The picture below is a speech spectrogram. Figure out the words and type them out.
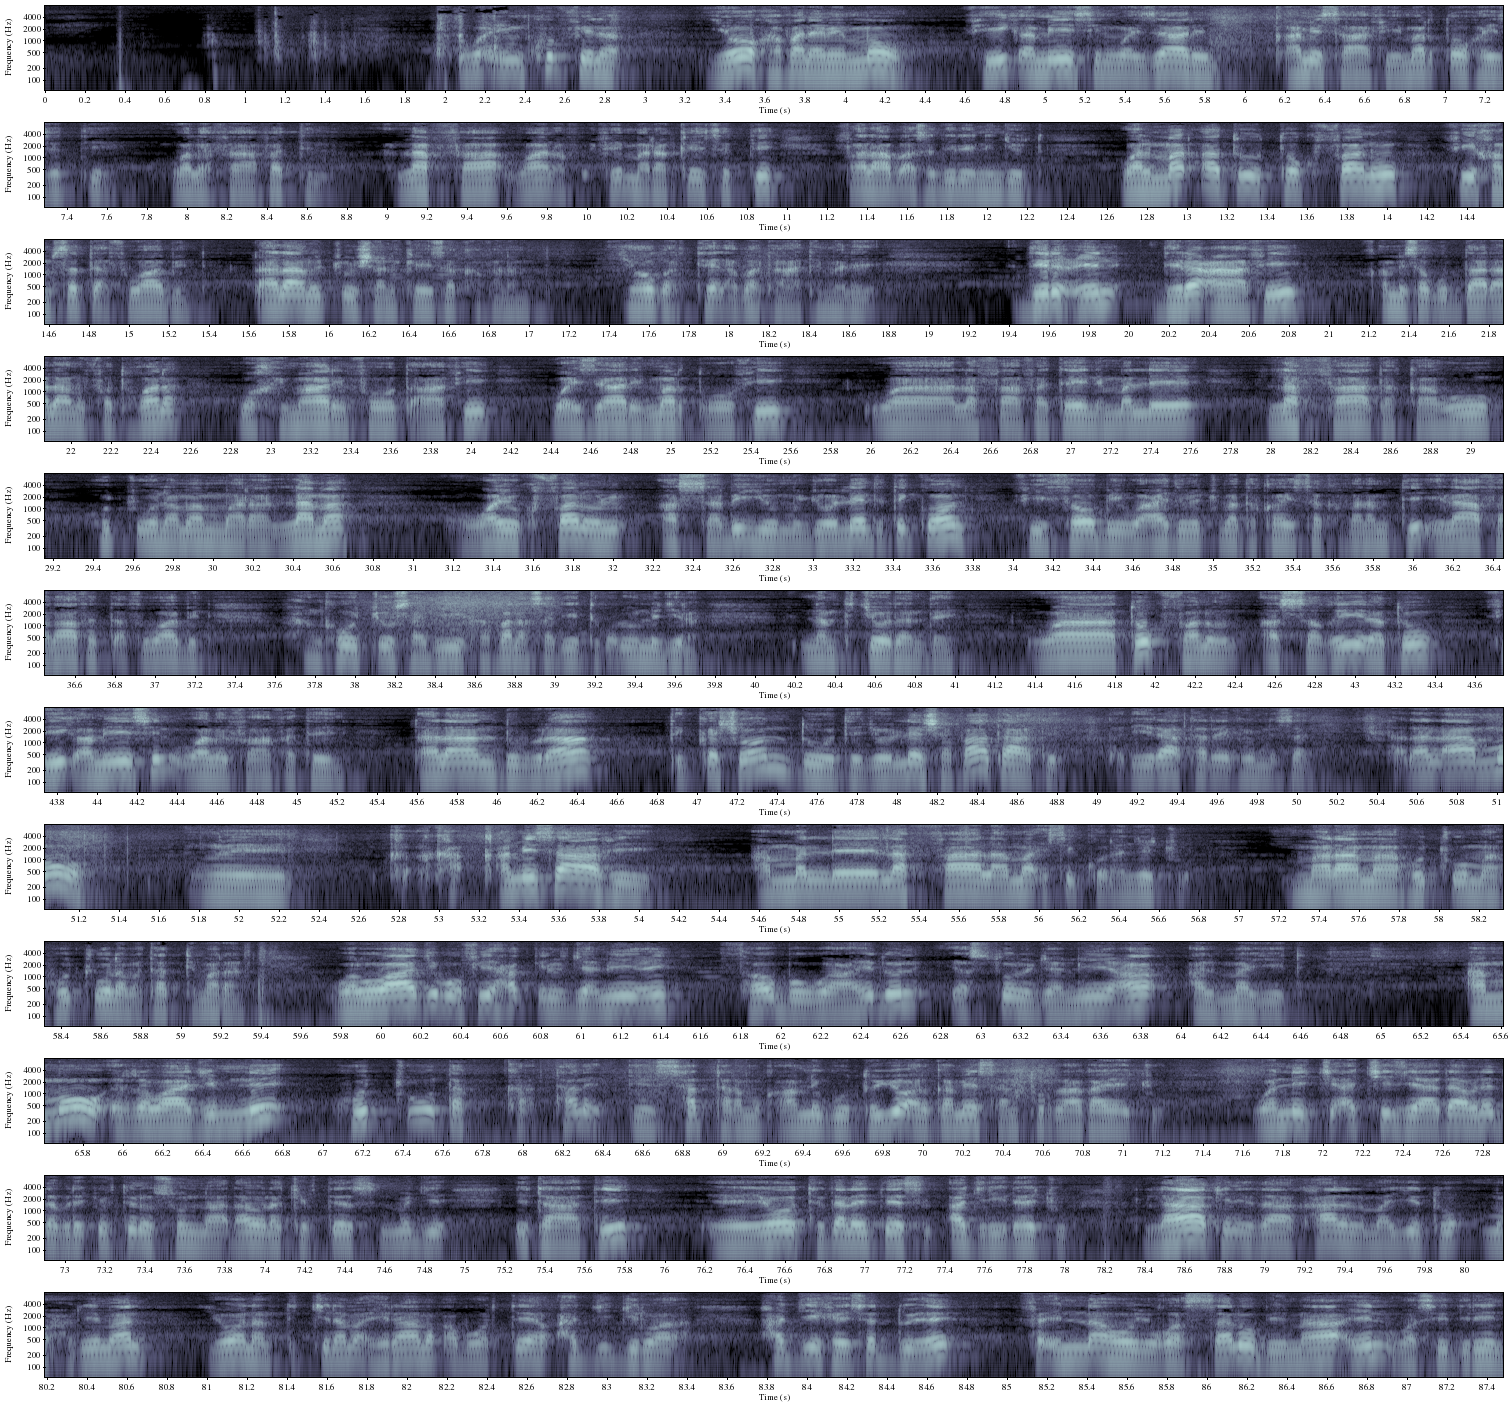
وإن كفن يو خفن من مو في قميص وزار قميصها في مرطو خيستي ولفافة لفا وأنا في مرقيستي فلا بأس دلين نجد والمرأة تكفن في خمسة أثواب لا نجوشان كيس كفنمت يو قرتين أبتات ملي درع درعا في قميص قدار ألان فتخنا وخمار فوطا في وإزار مرطو في ولفافتين ملي لفاتك هو هجون ممرا لما ويكفن الصبي مجولين تتكون في ثوب واحد نجمة كيسة كفنمتي إلى ثلاثة أثواب. هنكوچو سدي كفن سدي تقولون نجرا نمت جودان دي وتكفن الصغيرة في قميص ولفافتين. دلان دبرا تكشون دوت جولين شفاتات تديرا تريف من سن دلان أمو قميصا في ammallee laffaa lama isi godhan jechuudha maramaa huccuu lama tatti maran والواجب في حق الجميع ثوب واحد يستر جميع الميت أمو الرواجبني huccuu takka tan ittiin sattara muqaamni guutuyyoo argamee san turraa gaa jechuu wanni achi ziyaadaa wani dabre cuftinu sunnaadha wala kiftees muji itaati ajriidha jechuu laakin idaa kaana almayyitu muhriman yoo namtichi nama hiraama qabu wartee hajji jiru hajjii keessatti du'e فإنه يغسل بماء وسدر.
